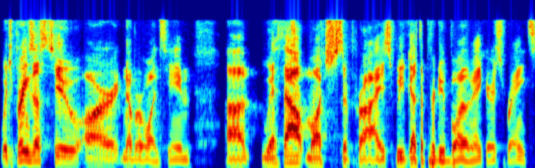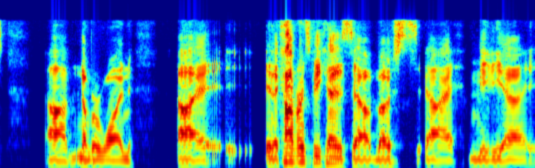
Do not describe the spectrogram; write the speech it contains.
Which brings us to our number one team. Uh, without much surprise, we've got the Purdue Boilermakers ranked um, number one uh, in the conference because uh, most uh, media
